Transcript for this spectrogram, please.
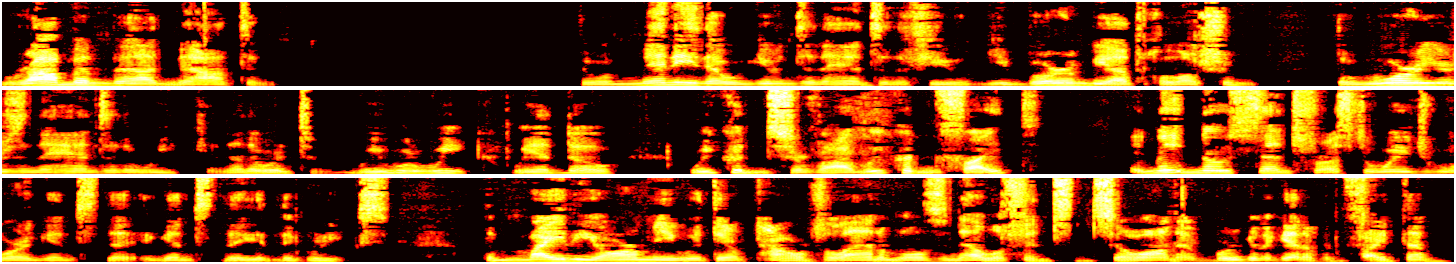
Rabim B'yad Me'atim. There were many that were given to the hands of the few. Yiborim B'yad Choloshim. The warriors in the hands of the weak. In other words, we were weak. We had no, we couldn't survive. We couldn't fight. It made no sense for us to wage war against the against the, the Greeks. The mighty army with their powerful animals and elephants and so on, and we're going to get up and fight them.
